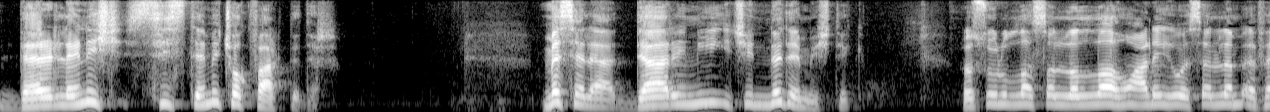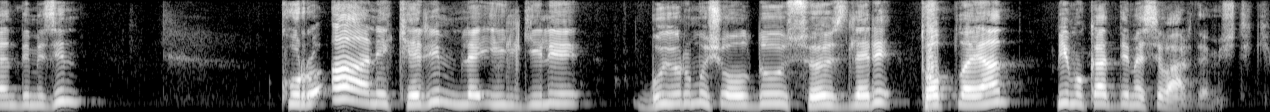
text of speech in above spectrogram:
derleniş sistemi çok farklıdır. Mesela Darimi için ne demiştik? Resulullah sallallahu aleyhi ve sellem Efendimizin Kur'an-ı Kerim'le ilgili buyurmuş olduğu sözleri toplayan bir mukaddimesi var demiştik.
